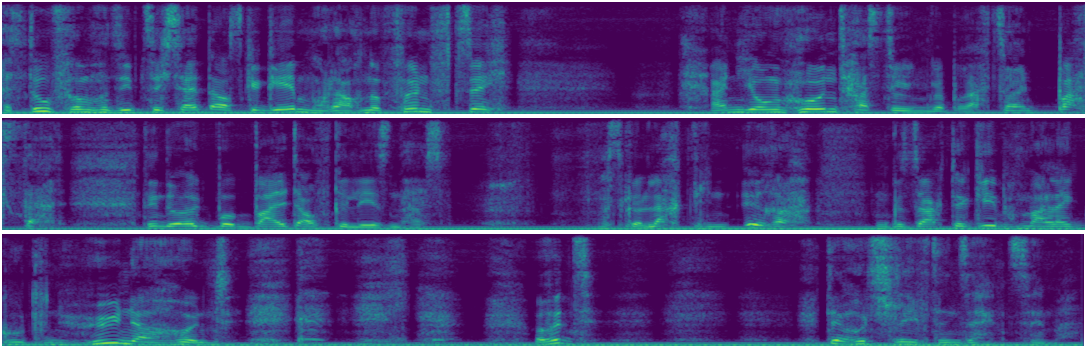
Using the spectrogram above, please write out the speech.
Hast du 75 Cent ausgegeben oder auch nur 50? Einen jungen Hund hast du ihm gebracht, so ein Bastard, den du irgendwo im Wald aufgelesen hast. Du hast gelacht wie ein Irrer und gesagt, er gebe mal einen guten Hühnerhund. Und der Hund schläft in seinem Zimmer.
